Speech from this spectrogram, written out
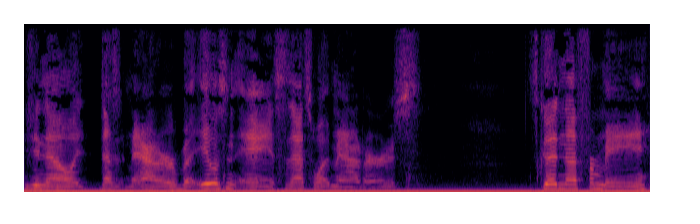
You know, it doesn't matter, but it was an A, so that's what matters. It's good enough for me.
